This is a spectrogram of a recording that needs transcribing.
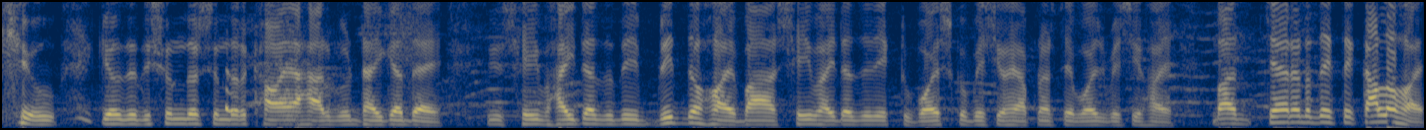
কেউ কেউ যদি সুন্দর সুন্দর খাওয়ায় হাড়গুড় ঢাইকা দেয় সেই ভাইটা যদি বৃদ্ধ হয় বা সেই ভাইটা যদি একটু বয়স্ক বেশি হয় আপনার চেয়ে বয়স বেশি হয় বা চেহারাটা দেখতে কালো হয়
